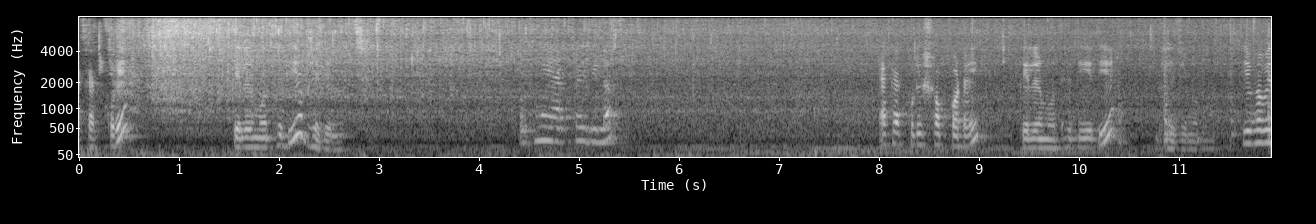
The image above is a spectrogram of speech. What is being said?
এক এক করে তেলের মধ্যে দিয়ে ভেজে নিচ্ছি। প্রথমে একটাই দিলাম। এক এক করে সব কটাই তেলের মধ্যে দিয়ে দিয়ে ভেজে নেব। যেভাবে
